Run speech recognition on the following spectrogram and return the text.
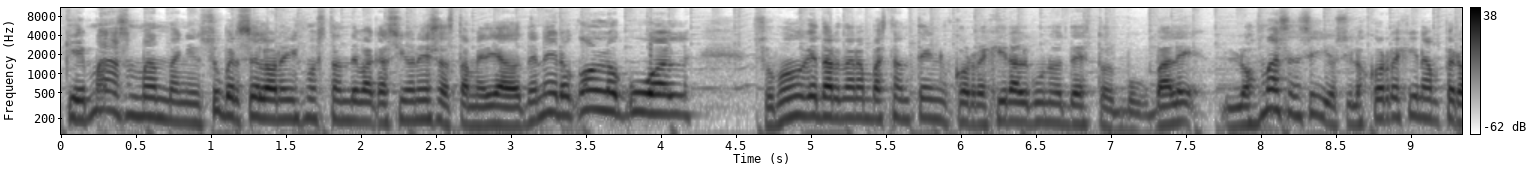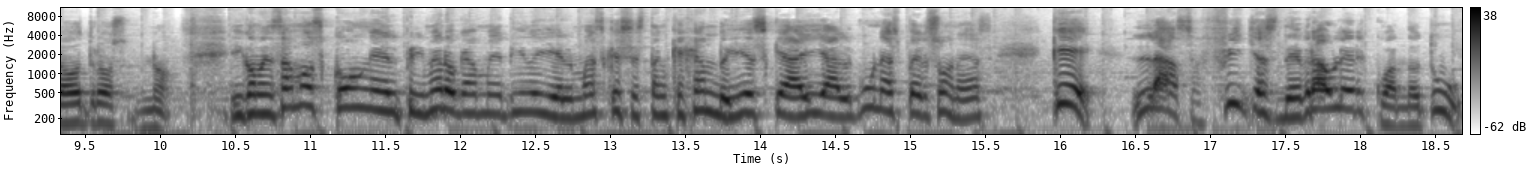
que más mandan en Supercell ahora mismo están de vacaciones hasta mediados de enero, con lo cual supongo que tardarán bastante en corregir algunos de estos bugs, ¿vale? Los más sencillos sí los corregirán, pero otros no. Y comenzamos con el primero que han metido y el más que se están quejando, y es que hay algunas personas que las fichas de Brawler, cuando tú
